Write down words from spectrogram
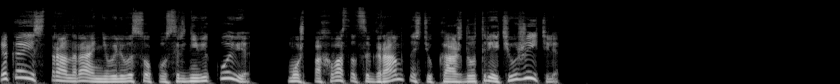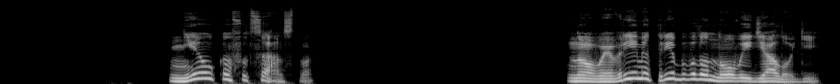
Какая из стран раннего или высокого средневековья может похвастаться грамотностью каждого третьего жителя? Неоконфуцианство Новое время требовало новой идеологии.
